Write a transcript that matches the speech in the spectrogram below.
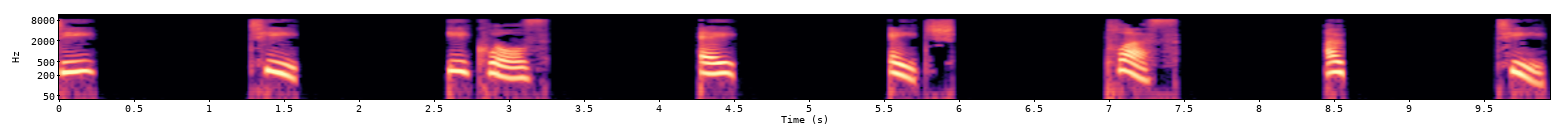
D. T equals a h plus a t.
